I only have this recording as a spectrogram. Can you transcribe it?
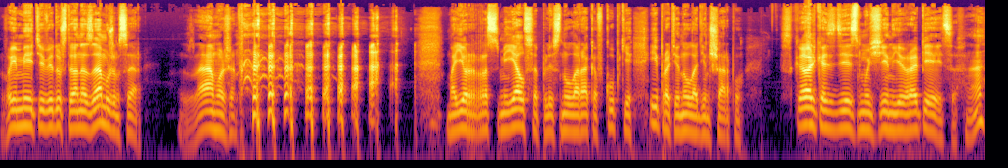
«Вы имеете в виду, что она замужем, сэр?» «Замужем». Майор рассмеялся, плеснул арака в кубки и протянул один шарпу. «Сколько здесь мужчин-европейцев, а?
